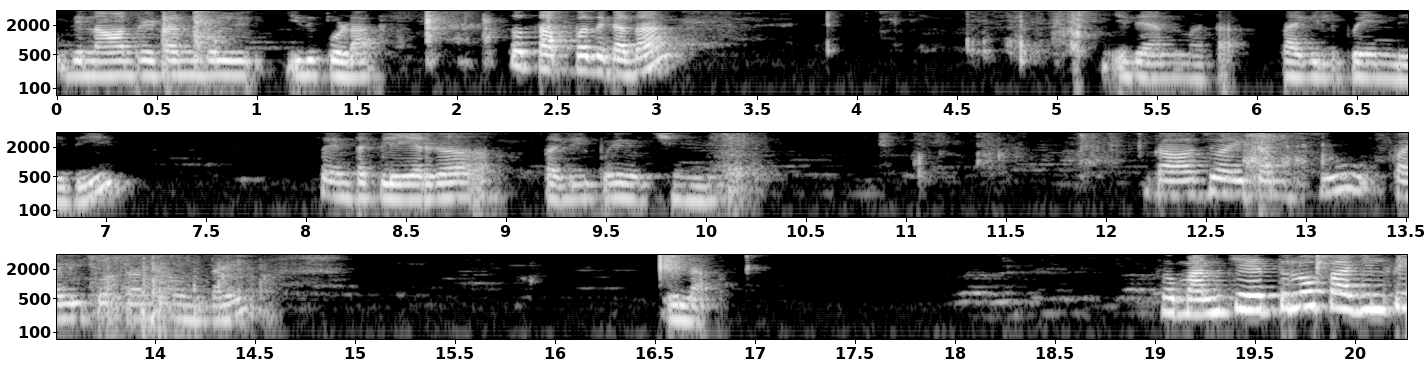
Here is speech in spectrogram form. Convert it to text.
ఇది నాన్ రిటర్నబుల్ ఇది కూడా. సో తప్పదు కదా. ఇదే అన్నమాట పగిలిపోయింది ఇది. సో ఇంత క్లియర్గా పగిలిపోయి వచ్చింది. గాజు ఐటమ్స్ పగిలిపోతూనే ఉంటాయి. ఇలా. సో మన చేతిలో పగిలితే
